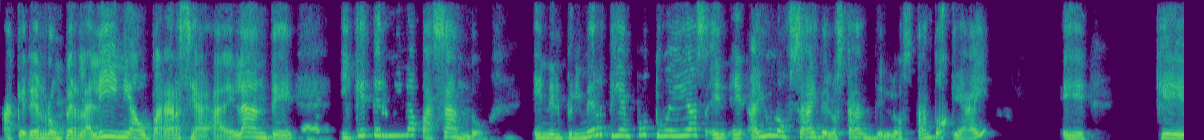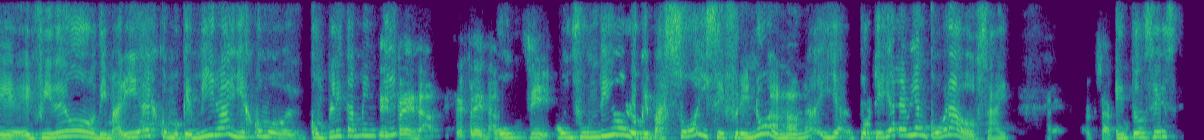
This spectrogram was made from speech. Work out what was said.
a querer romper la línea o pararse adelante. ¿Y qué termina pasando? En el primer tiempo tú veías, hay un offside de los, de los tantos que hay, eh, que el Fideo Di María es como que mira y es como completamente... Se frena, se frena, sí. Confundido lo que pasó y se frenó en una, y ya, porque ya le habían cobrado offside. Exacto. Entonces,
